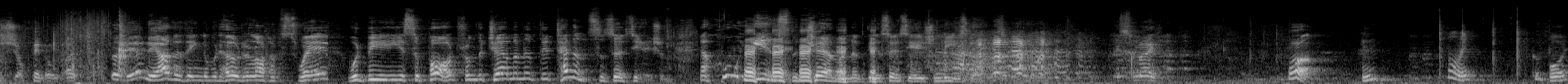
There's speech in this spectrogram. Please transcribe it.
Shopping all Well, the only other thing that would hold a lot of sway would be support from the chairman of the Tenants Association. Now, who is the chairman of the association these days? It's me. What? Hmm? All right. Good boy.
